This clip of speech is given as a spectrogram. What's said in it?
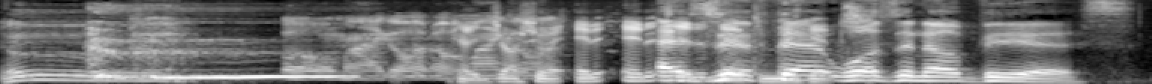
Oh my god. Oh Okay, my Joshua, god. edit, edit, As edit if to that it- wasn't obvious.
